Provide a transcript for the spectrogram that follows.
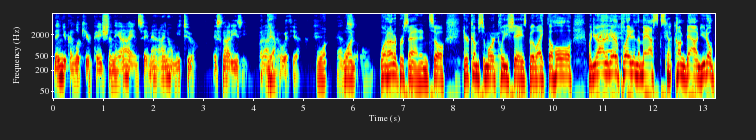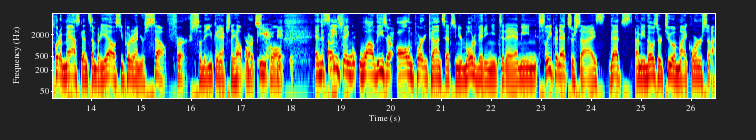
then you can look your patient in the eye and say, man, I know me too. It's not easy, but I'm yeah. with you. One, one, so, 100%. And so here comes some more cliches, but like the whole, when you're on an airplane and the masks come down, you don't put a mask on somebody else. You put it on yourself first so that you can actually help more people. And the same thing, while these are all important concepts and you're motivating me today, I mean, sleep and exercise, that's, I mean, those are two of my cornerstones.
